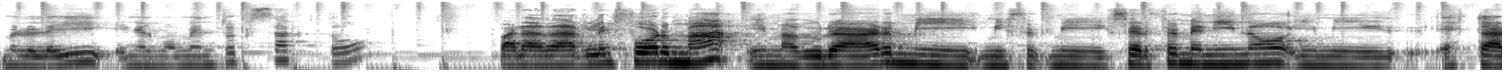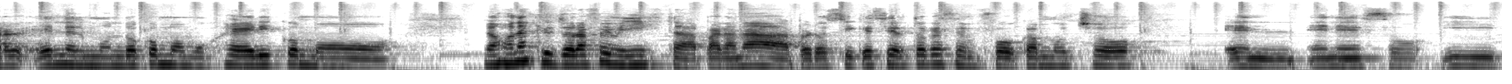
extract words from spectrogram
me lo leí en el momento exacto para darle forma y madurar mi, mi, mi ser femenino y mi estar en el mundo como mujer y como... No es una escritora feminista, para nada, pero sí que es cierto que se enfoca mucho en, eso. Y,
